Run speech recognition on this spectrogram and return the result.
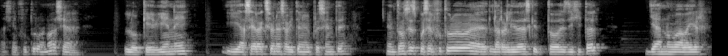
hacia el futuro, ¿no? Hacia lo que viene y hacer acciones ahorita en el presente. Entonces, pues el futuro, eh, la realidad es que todo es digital, ya no va a haber.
